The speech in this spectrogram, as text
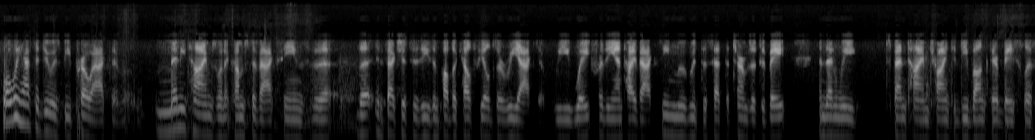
What we have to do is be proactive. Many times when it comes to vaccines, the, the infectious disease and public health fields are reactive. We wait for the anti-vaccine movement to set the terms of debate, and then we spend time trying to debunk their baseless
